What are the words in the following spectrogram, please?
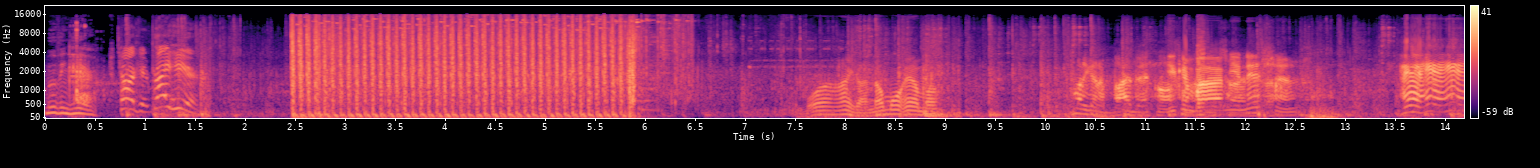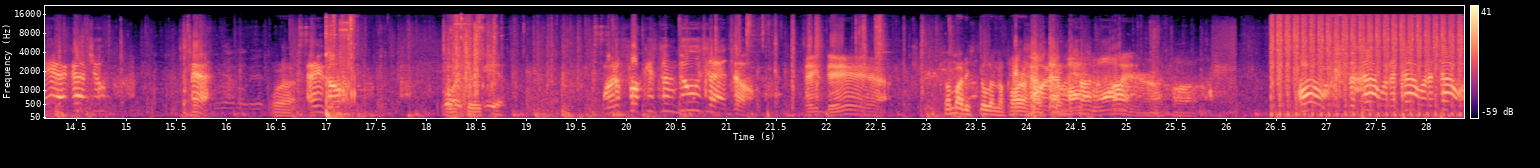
Moving here. Target right here! Boy, I ain't got no more ammo. Somebody got a buyback off. You can buy the ammunition. Here, here, here, here. I got you. Here, Well, there you go. Okay. Where the fuck is them dudes at, though? They dead. Somebody's still in the killed firehouse. that Inside most of wanted. fire, I. Oh, the tower, the tower, the tower.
